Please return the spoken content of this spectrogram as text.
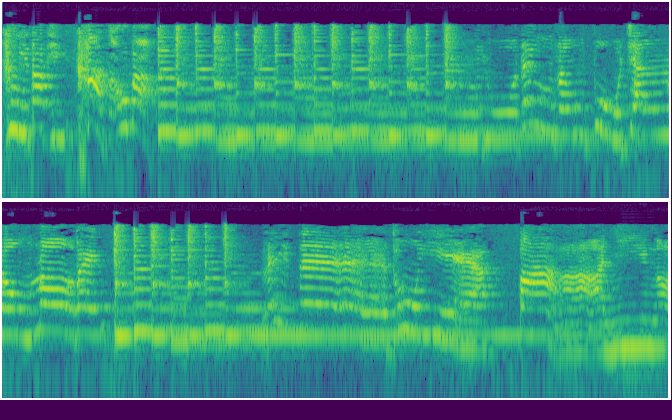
趁你大体看走吧。若能人不将龙老板，累得多也把你啊！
